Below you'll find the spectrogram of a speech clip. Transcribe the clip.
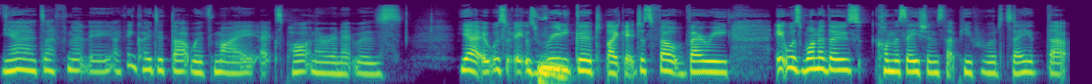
Yeah, definitely. I think I did that with my ex partner, and it was yeah it was it was really mm. good like it just felt very it was one of those conversations that people would say that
